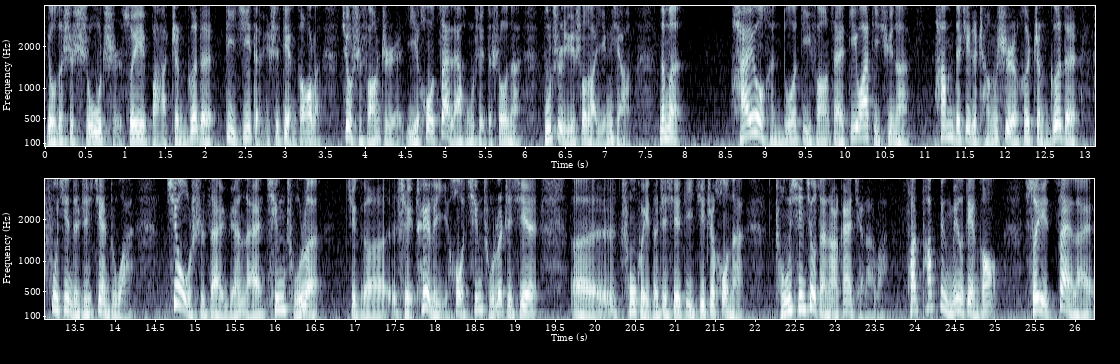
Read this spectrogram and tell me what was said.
有的是十五尺，所以把整个的地基等于是垫高了，就是防止以后再来洪水的时候呢，不至于受到影响。那么。还有很多地方在低洼地区呢，他们的这个城市和整个的附近的这些建筑啊，就是在原来清除了这个水退了以后，清除了这些呃冲毁的这些地基之后呢，重新就在那儿盖起来了。它它并没有垫高，所以再来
